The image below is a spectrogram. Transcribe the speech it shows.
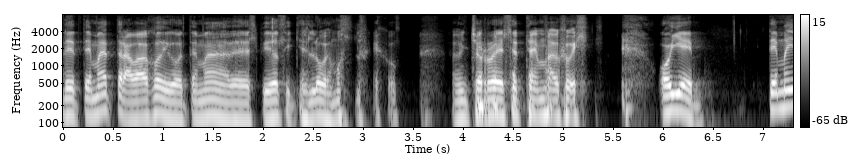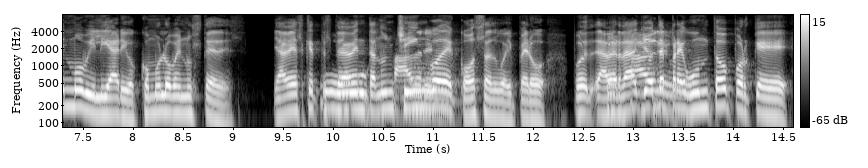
de tema de trabajo, digo, tema de despidos, si quieres lo vemos luego. Hay un chorro de ese tema, güey. Oye, tema inmobiliario, ¿cómo lo ven ustedes? Ya ves que te estoy aventando un chingo de cosas, güey, pero pues, la verdad yo te pregunto porque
